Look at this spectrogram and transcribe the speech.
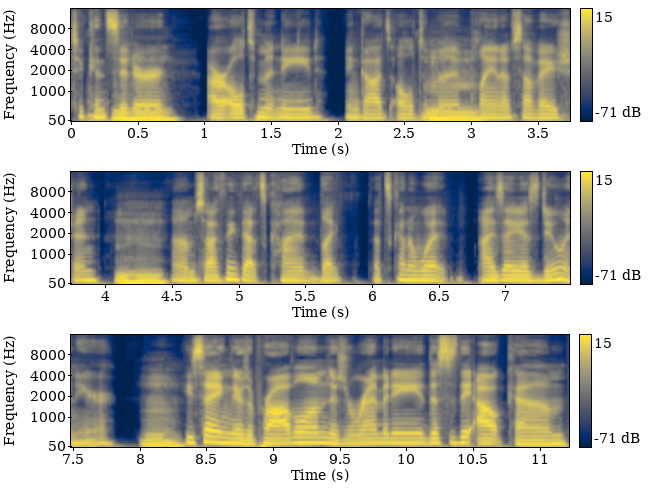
To consider Mhm. Our ultimate need and God's ultimate Mhm. plan of salvation. Mhm. Um, so I think that's kind of like, that's kind of what Isaiah is doing here. Mm. He's saying there's a problem, there's a remedy, this is the outcome.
